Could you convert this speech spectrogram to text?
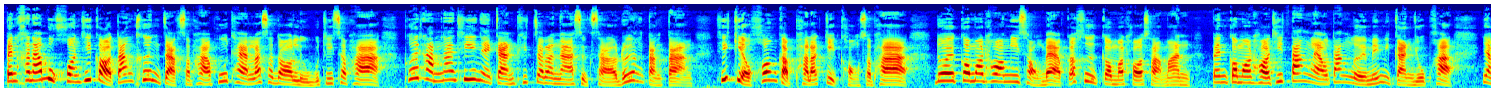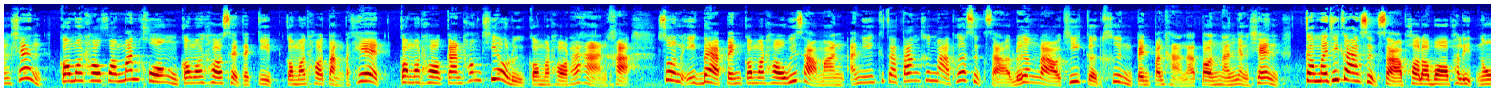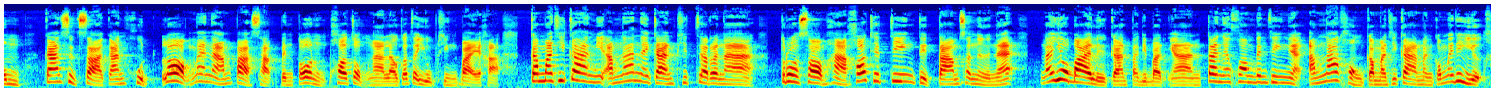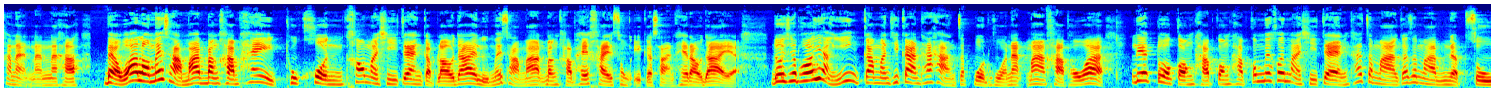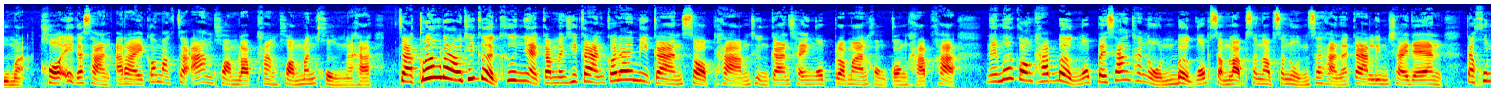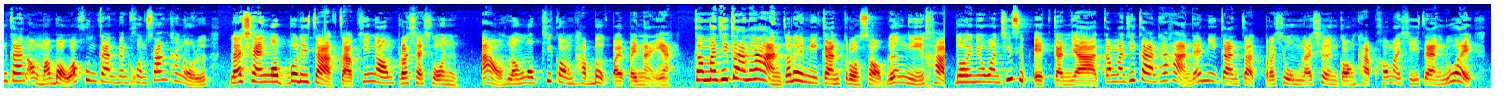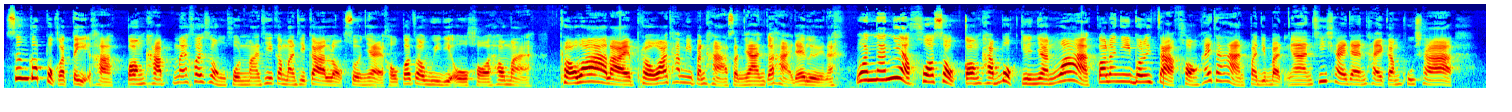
เป็นคณะบุคคลที่ก่อตั้งขึ้นจากสภาผู้แทนราษฎรหรือวุฒิสภา เพื่อทำหน้าที่ในการพิจารณาศึกษาเรื่องต่างๆ ที่เกี่ยวข้องกับภารกิจของสภา โดยกมทมี 2 แบบก็คือกมทสามัญเป็นกมทที่ตั้งแล้วตั้งเลยไม่มีการยุบค่ะ อย่างเช่นกมทความมั่นคงกมทเศรษฐกิจกมทต่างประเทศกมทการท่องเที่ยวหรือกมททหารค่ะ ส่วนอีกแบบเป็นกมทวิสามันอันนี้จะตั้งขึ้นมาเพื่อศึกษาเรื่องราวที่เกิดขึ้นเป็นปัญหาณตอนนั้น อย่างเช่น กรรมธิการศึกษาพรบผลิตนมการศึกษาการขุดลอกแม่น้ำป่าสักเป็นต้น พอจบงานแล้วก็จะยุบทิ้งไปค่ะ กรรมธิการมีอำนาจในการพิจารณา ตรวจสอบหาข้อเท็จจริง ติดตามเสนอแนะ นโยบายหรือการปฏิบัติงาน แต่ในความเป็นจริงเนี่ยอำนาจของกรรมธิการมันก็ไม่ได้เยอะขนาดนั้นนะคะ แบบว่าเราไม่สามารถบังคับให้ทุกคนเข้ามาชี้แจงกับเราได้ หรือไม่สามารถบังคับให้ใครส่งเอกสารให้เราได้อะโดยเฉพาะอย่างยิ่งกรรมธิการทหารจะปวดหัวหนักมากค่ะ เพราะว่าเรียกตัวกองทัพกองทัพก็ไม่ค่อยมาชี้แจง ถ้าจะมาก็จะมาแบบซูมอะขอเอกสารอะไรก็มักจะอ้างความลับทางความมั่นคงนะคะ จากเรื่องราวที่เกิดขึ้นเนี่ยกรรมธิการก็ได้มีการสอบถามถึงการใช้งบประมาณของกองทัพค่ะ ในเมื่อกองทัพเบิกงบไปสร้างถนน เบิกงบสำหรับสนับสนุนสถานการณ์ริมชายแดน แต่คุณการออกมาบอกว่าคุณการเป็นคนสร้างถนน และใช้งบบริจาคจากพี่น้องประชาชนอ้าวแล้วงบที่กองทัพเบิกไปไปไหนอะกรรมธิการทหารก็เลยมีการตรวจสอบเรื่องนี้ค่ะ โดยในวันที่ 11 กันยากรรมธิการทหารได้มีการจัดประชุมและเชิญกองทัพเข้ามาชี้แจงด้วย ซึ่งก็ปกติค่ะ กองทัพไม่ค่อยส่งคนมาที่กรรมธิการหรอกส่วนใหญ่เขาก็จะวิดีโอคอลเข้ามา เพราะว่าอะไร เพราะว่าถ้ามีปัญหาสัญญาณก็หายได้เลยนะ วันนั้นเนี่ยโฆษกกองทัพบบกยืนยันว่า กรณีบริจาคของให้ทหารปฏิบัติงานที่ชายแดนไทยกัมพูชา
